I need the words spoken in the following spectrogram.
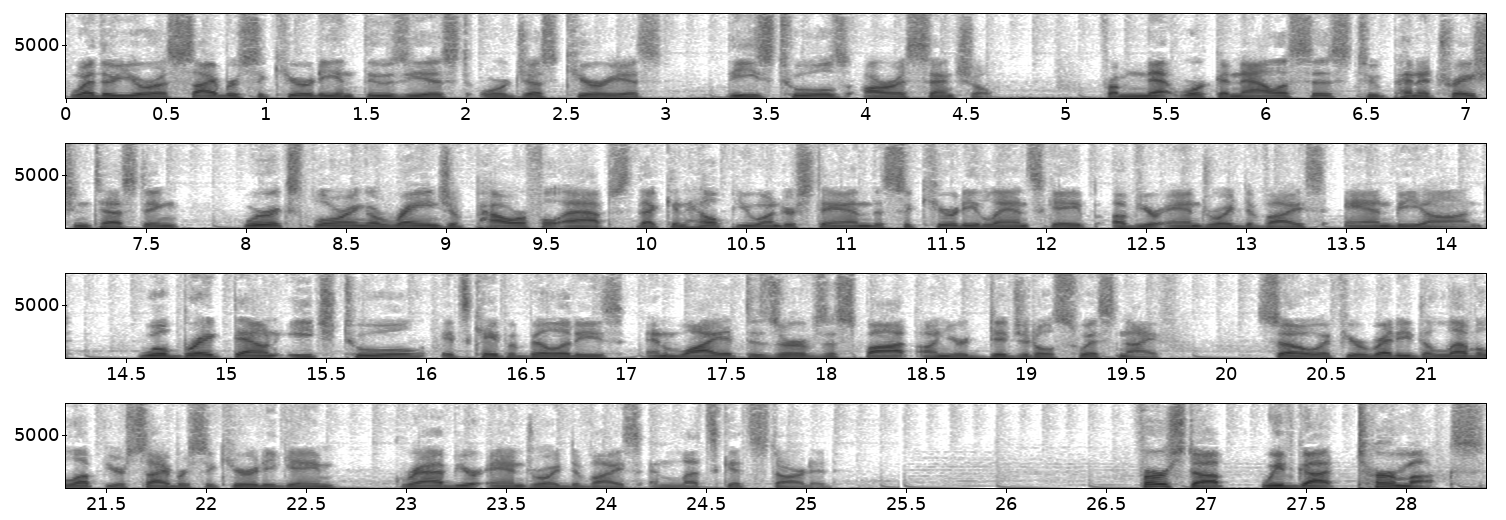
Whether you're a cybersecurity enthusiast or just curious, these tools are essential. From network analysis to penetration testing, we're exploring a range of powerful apps that can help you understand the security landscape of your Android device and beyond. We'll break down each tool, its capabilities, and why it deserves a spot on your digital Swiss knife. So, if you're ready to level up your cybersecurity game, grab your Android device and let's get started. First up, we've got Termux.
